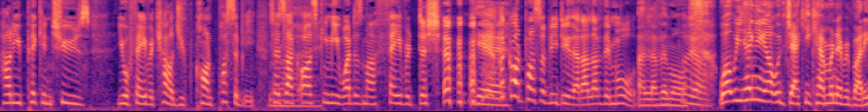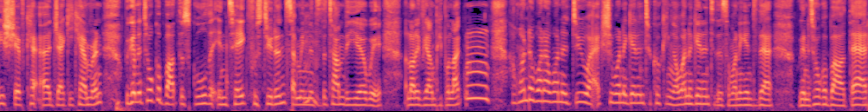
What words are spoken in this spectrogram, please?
how do you pick and choose? Your favorite child, you can't possibly. So it's like asking me what is my favorite dish. Yeah. I can't possibly do that. I love them all. I love them all. Oh, yeah. Well, we're hanging out with Jackie Cameron, everybody, Chef Ca- uh, Jackie Cameron. We're going to talk about the school, the intake for students. I mean, Hmm. it's the time of the year where a lot of young people are like, mm, I wonder what I want to do. I actually want to get into cooking. I want to get into this. I want to get into that. We're going to talk about that.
